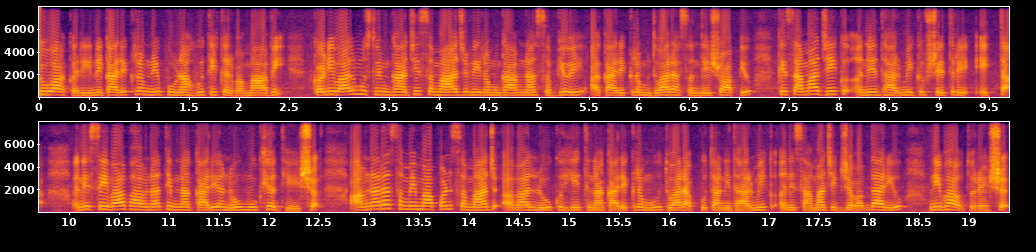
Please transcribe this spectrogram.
દુઆ કરીને કાર્યક્રમની પૂર્ણાહુતિ કરવામાં આવી. કડીવાલ મુસ્લિમ ઘાંચી સમાજ વિરમ ગામના સભ્યોએ આ કાર્યક્રમ દ્વારા સંદેશો આપ્યો કે સામાજિક અને ધાર્મિક ક્ષેત્રે એકતા અને સેવા ભાવના તેમના કાર્યનો મુખ્ય ધ્યેય છે. આવનારા સમયમાં પણ સમાજ આવા લોકહિતના કાર્યક્રમો દ્વારા પોતાની ધાર્મિક અને સામાજિક જવાબદારીઓ નિભાવતો રહેશે.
